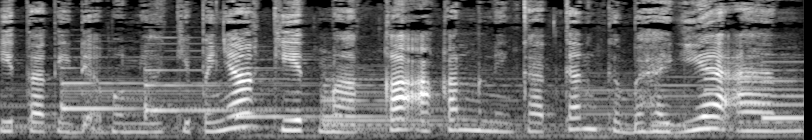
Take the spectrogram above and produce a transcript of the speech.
kita tidak memiliki penyakit, maka akan meningkatkan kebahagiaan.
